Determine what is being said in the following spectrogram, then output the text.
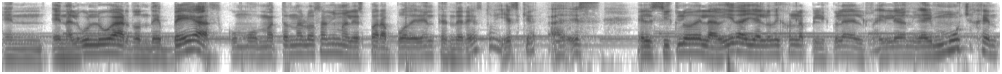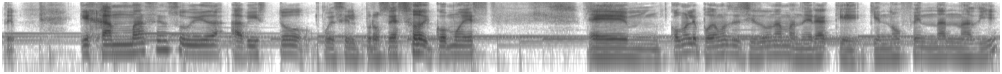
en, en, algún lugar donde veas cómo matan a los animales para poder entender esto. Y es que ah, es el ciclo de la vida, ya lo dijo la película del Rey León. Y hay mucha gente que jamás en su vida ha visto pues el proceso de cómo es, em, cómo le podemos decir de una manera que, que no ofenda a nadie,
